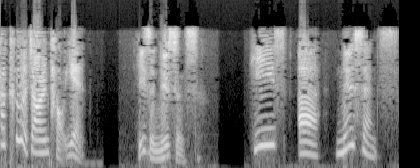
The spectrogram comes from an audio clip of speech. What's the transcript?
他特招人讨厌。He's a nuisance. He's a nuisance.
